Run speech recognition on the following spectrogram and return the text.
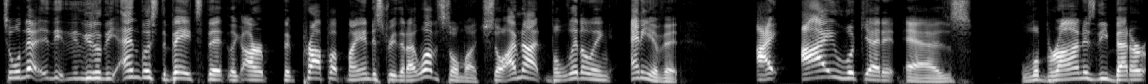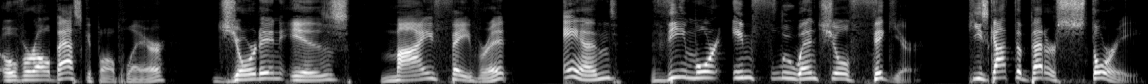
So we'll ne- these are the endless debates that like are that prop up my industry that I love so much. So I'm not belittling any of it. I I look at it as LeBron is the better overall basketball player. Jordan is my favorite and the more influential figure. He's got the better story.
